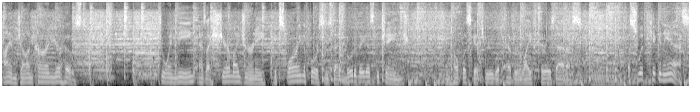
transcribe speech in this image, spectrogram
I am John Curran, your host. Join me as I share my journey exploring the forces that motivate us to change and help us get through whatever life throws at us. A swift kick in the ass.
